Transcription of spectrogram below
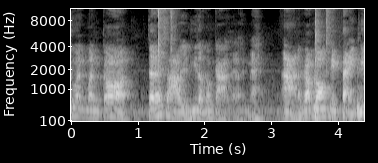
คือมันมันก็จะได้ซาวอย่างที่เราต้องการแล้วเห็นไหมอ่านะครับ ลองเสียงแตกอีกที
